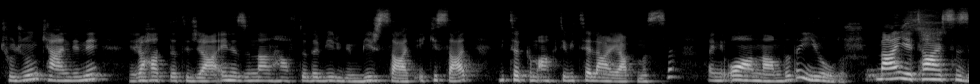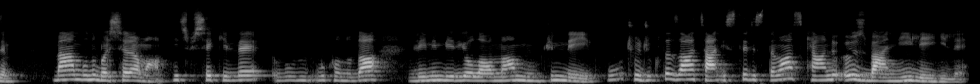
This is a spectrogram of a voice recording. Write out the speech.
Çocuğun kendini rahatlatacağı en azından haftada bir gün, bir saat, iki saat bir takım aktiviteler yapması hani o anlamda da iyi olur. Ben yetersizim. Ben bunu başaramam. Hiçbir şekilde bu, bu konuda benim bir yol almam mümkün değil. Bu çocukta zaten ister istemez kendi özbenliğiyle ilgili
